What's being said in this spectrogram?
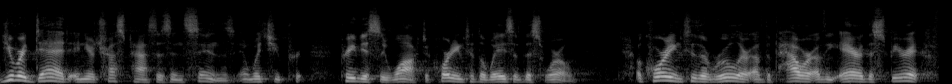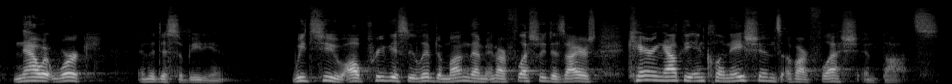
You were dead in your trespasses and sins in which you pre- previously walked, according to the ways of this world, according to the ruler of the power of the air, the Spirit now at work in the disobedient. We too all previously lived among them in our fleshly desires, carrying out the inclinations of our flesh and thoughts.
